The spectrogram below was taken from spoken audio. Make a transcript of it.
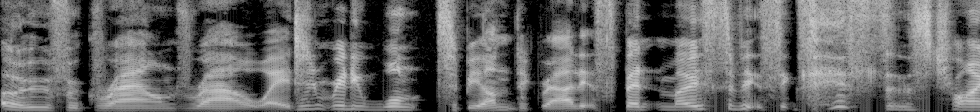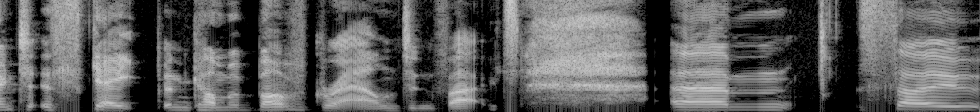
overground railway. It didn't really want to be underground. It spent most of its existence trying to escape and come above ground, in fact. Um, so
